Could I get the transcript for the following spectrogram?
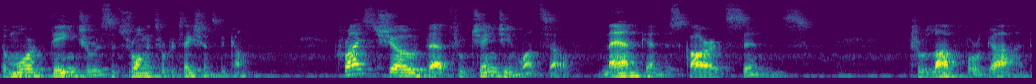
the more dangerous its wrong interpretations become. Christ showed that through changing oneself, man can discard sins through love for God,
